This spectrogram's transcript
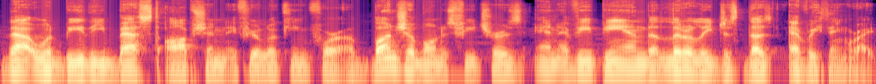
that would be the best option if you're looking for a bunch of bonus features and a VPN that literally just does everything right.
